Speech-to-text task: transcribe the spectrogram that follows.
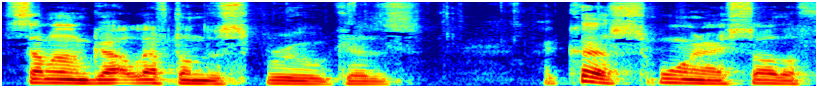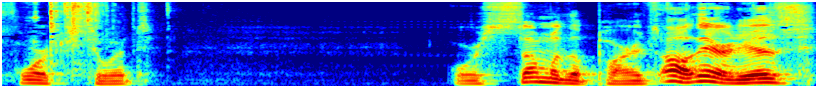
some of them got left on the sprue because I could have sworn I saw the forks to it. Or some of the parts. Oh, there it is.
